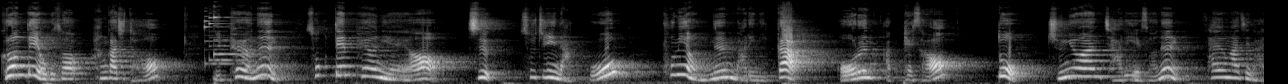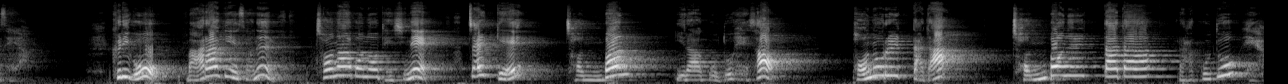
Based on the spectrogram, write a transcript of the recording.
그런데 여기서 한 가지 더. 이 표현은 속된 표현이에요. 즉, 수준이 낮고 품이 없는 말이니까 어른 앞에서 또 중요한 자리에서는 사용하지 마세요. 그리고 말하기에서는 전화번호 대신에 짧게 전번이라고도 해서 번호를 따다, 전번을 따다 라고도 해요.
